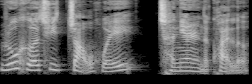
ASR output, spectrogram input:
如何去找回成年人的快乐，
